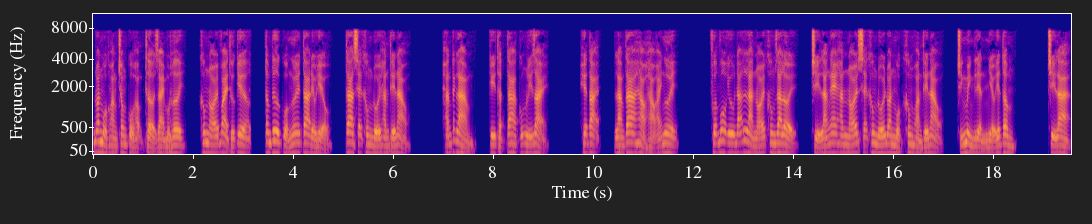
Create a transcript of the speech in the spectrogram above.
Đoan Mục Hoàng trong cổ họng thở dài một hơi, không nói vài thứ kia, tâm tư của ngươi ta đều hiểu, ta sẽ không đối hắn thế nào. Hắn cách làm, kỳ thật ta cũng lý giải. Hiện tại, làm ta hảo hảo ái ngươi. Phượng Vô Ưu đã là nói không ra lời, chỉ là nghe hắn nói sẽ không đối Đoan Mục không hoàn thế nào, chính mình liền nhiều yên tâm. Chỉ là,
